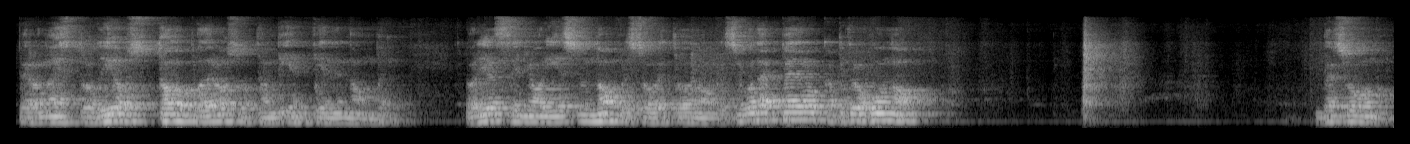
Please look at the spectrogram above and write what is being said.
pero nuestro Dios Todopoderoso también tiene nombre. Gloria al Señor y es un nombre sobre todo nombre. Segunda de Pedro, capítulo 1, verso 1.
